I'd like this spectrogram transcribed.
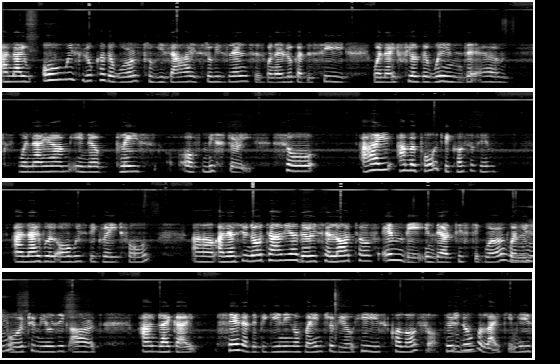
And I always look at the world through his eyes, through his lenses. When I look at the sea, when I feel the wind, um, when I am in a place of mystery. So I am a poet because of him, and I will always be grateful. Um, and as you know, Talia, there is a lot of envy in the artistic world, whether mm-hmm. it's poetry, music, art. And like I said at the beginning of my interview, he is colossal. There's no mm-hmm. one like him. He's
